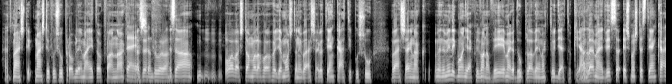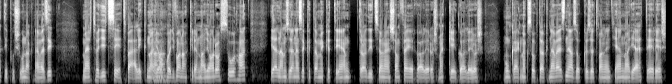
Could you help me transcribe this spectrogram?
Hát más, más típusú problémáitok vannak. Teljesen ez, durva. Ez a, olvastam valahol, hogy a mostani válságot ilyen K-típusú válságnak, mindig mondják, hogy van a V, meg a W, meg tudjátok, ilyen Aha. lemegy vissza, és most ezt ilyen K-típusúnak nevezik, mert hogy itt szétválik nagyon, Aha. hogy van, akire nagyon rosszul hat, jellemzően ezeket, amiket ilyen tradicionálisan fehér galléros, meg kék galléros munkáknak szoktak nevezni, azok között van egy ilyen nagy eltérés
